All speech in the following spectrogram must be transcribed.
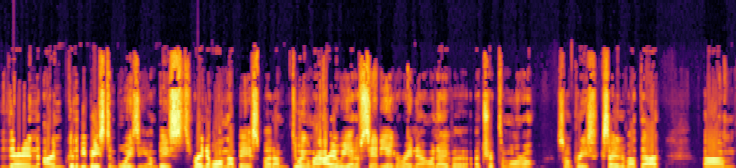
then I'm going to be based in Boise. I'm based right now. Well, I'm not based, but I'm doing my IOE out of San Diego right now, and I have a, a trip tomorrow, so I'm pretty excited about that. Um,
